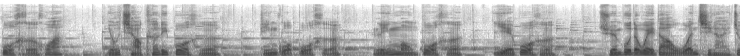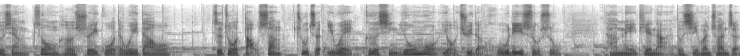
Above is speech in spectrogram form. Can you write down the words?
薄荷花，有巧克力薄荷。苹果薄荷、柠檬薄荷、野薄荷，全部的味道闻起来就像综合水果的味道哦。这座岛上住着一位个性幽默、有趣的狐狸叔叔，他每天呐都喜欢穿着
